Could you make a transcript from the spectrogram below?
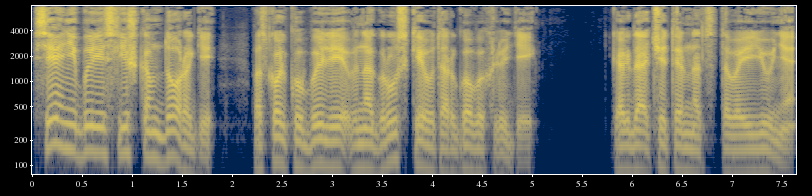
Все они были слишком дороги, поскольку были в нагрузке у торговых людей. Когда 14 июня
